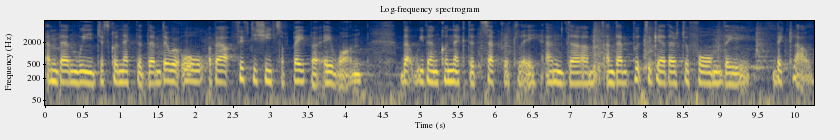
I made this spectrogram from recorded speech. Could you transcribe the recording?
and then we just connected them. They were all about 50 sheets of paper, A1, that we then connected separately and, um, and then put together to form the big cloud.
